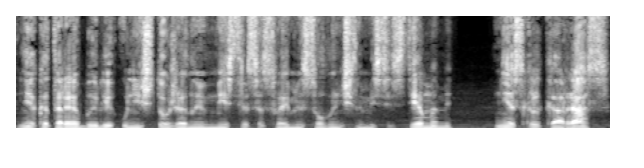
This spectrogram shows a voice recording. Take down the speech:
Некоторые были уничтожены вместе со своими солнечными системами. Несколько раз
